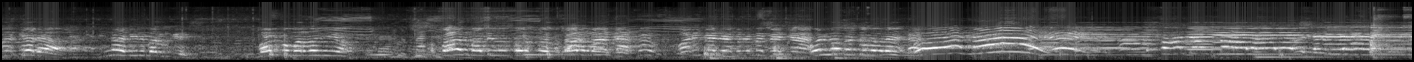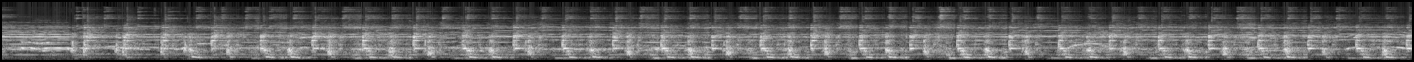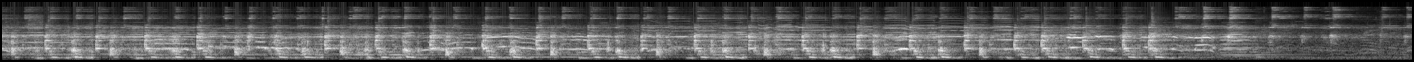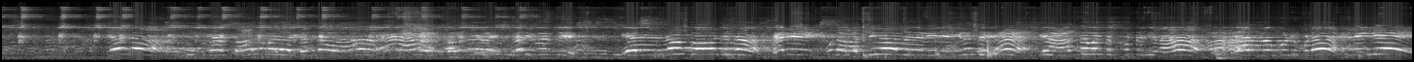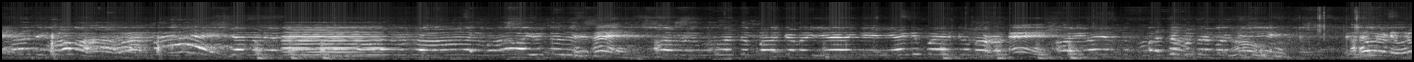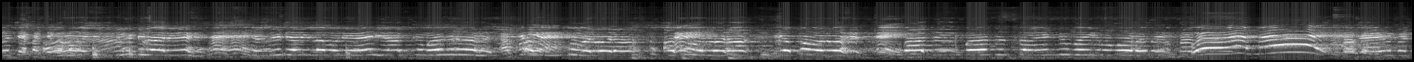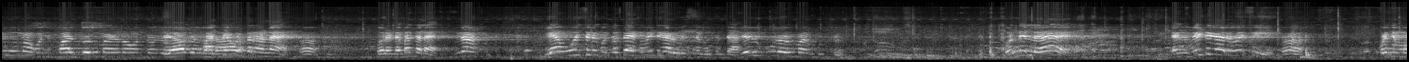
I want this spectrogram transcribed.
மூணு பாம்பளை பார்த்து போய் கேளு. என்ன வீடு பாருங்க பருப்பு மரம் தான் நீயும் பாரு மாதிரி பருப்பு. பாரு மாதிரி ஒரு நிபந்தனை. என் ஊசில குத்துட்டா எங்க வீட்டுக்கார ஊசில குத்துட்டா? ஒண்ணு இல்ல. எங்க வீட்டுக்கார ஊசி. கொஞ்சம்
